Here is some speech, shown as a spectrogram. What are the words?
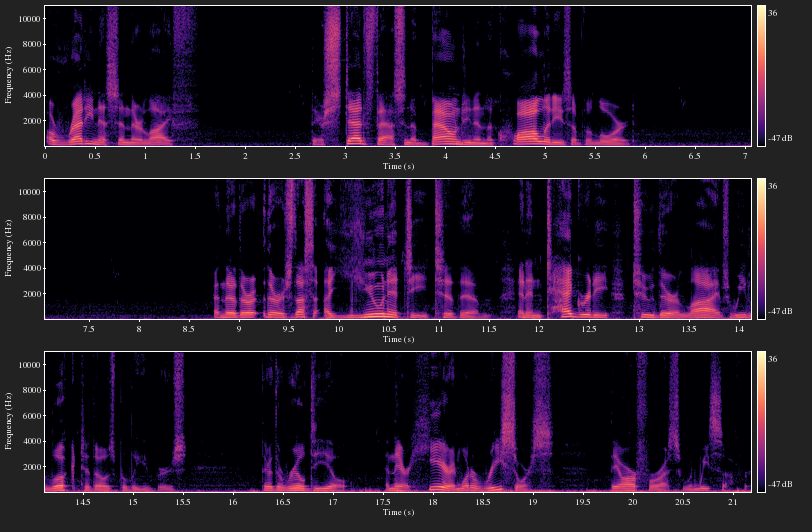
a readiness in their life. They're steadfast and abounding in the qualities of the Lord. And there, there, there is thus a unity to them, an integrity to their lives. We look to those believers. They're the real deal. And they're here, and what a resource they are for us when we suffer.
